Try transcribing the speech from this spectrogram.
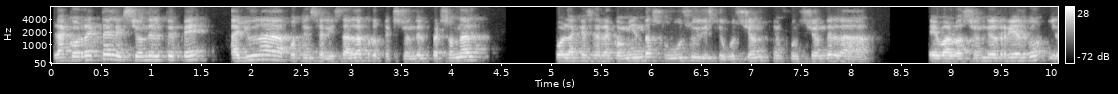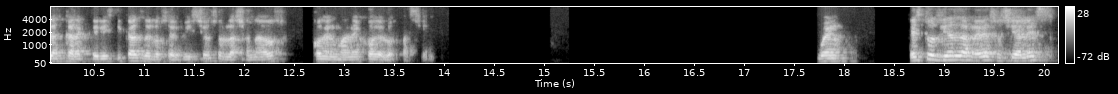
La correcta elección del EPP ayuda a potencializar la protección del personal, por la que se recomienda su uso y distribución en función de la evaluación del riesgo y las características de los servicios relacionados con el manejo de los pacientes. Bueno, estos días las redes sociales,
